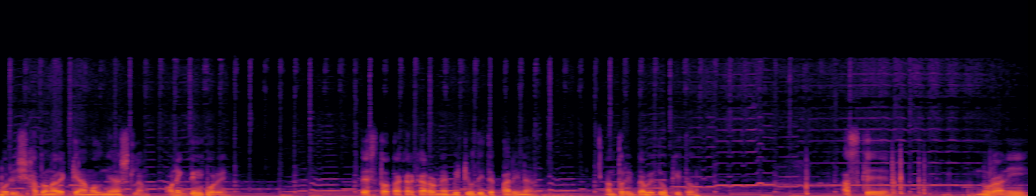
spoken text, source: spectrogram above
পরিসাধনার একটি আমল নিয়ে আসলাম। অনেক দিন পরে ব্যস্ত থাকার কারণে ভিডিও দিতে পারি না। আন্তরিকভাবে দুঃখিত। আজকে নুরানি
